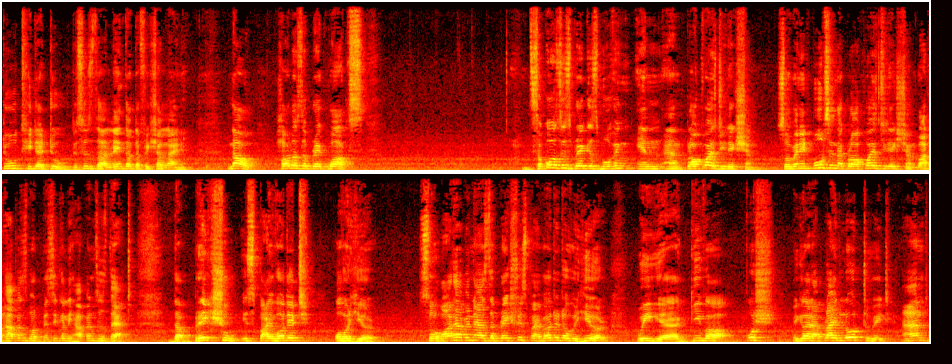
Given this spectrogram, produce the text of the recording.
to theta 2 this is the length of the friction lining. Now how does the brake works? Suppose this brake is moving in an clockwise direction. So when it moves in the clockwise direction what happens what basically happens is that the brake shoe is pivoted over here so what happens as the brake shoe is pivoted over here we uh, give a push we give an applied load to it and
